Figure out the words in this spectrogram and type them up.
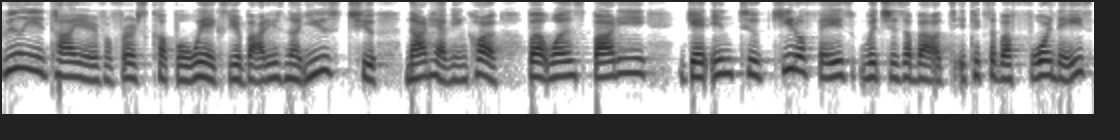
really tired for first couple weeks. Your body is not used to not having carb. But once body get into keto phase, which is about, it takes about four days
